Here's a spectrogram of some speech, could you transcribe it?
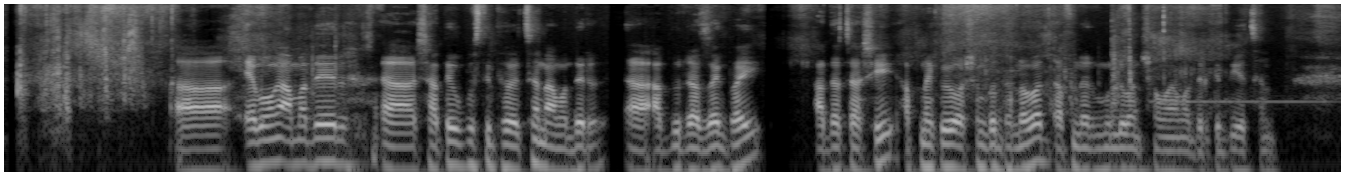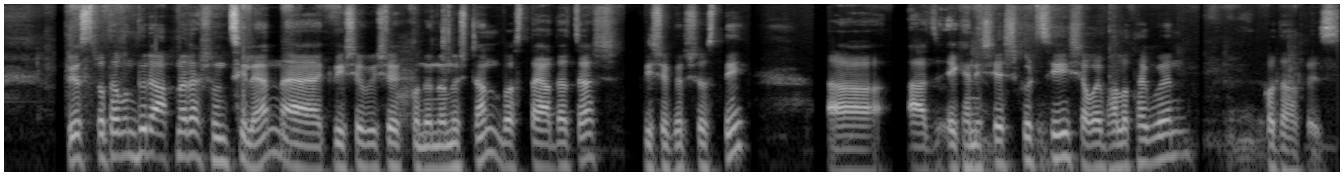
আহ, এবং আমাদের আহ, সাথে উপস্থিত হয়েছেন আমাদের আব্দুর রাজাক ভাই আদা চাষি। আপনাকেও অসংখ্য ধন্যবাদ। আপনার মূল্যবান সময় আমাদেরকে দিয়েছেন। প্রিয় শ্রোতা বন্ধুরা, আপনারা শুনছিলেন কৃষি বিষয়ক কোন অনুষ্ঠান, বস্তায় আদা চাষ, কৃষকের স্বস্তি। আজ এখানে শেষ করছি। সবাই ভালো থাকবেন। খোদা হাফেজ।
